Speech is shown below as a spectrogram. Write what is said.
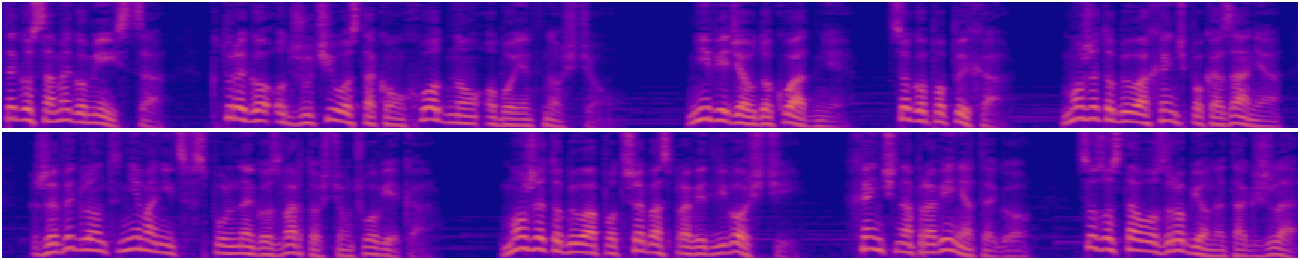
tego samego miejsca, którego odrzuciło z taką chłodną obojętnością. Nie wiedział dokładnie, co go popycha. Może to była chęć pokazania, że wygląd nie ma nic wspólnego z wartością człowieka. Może to była potrzeba sprawiedliwości, chęć naprawienia tego, co zostało zrobione tak źle.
